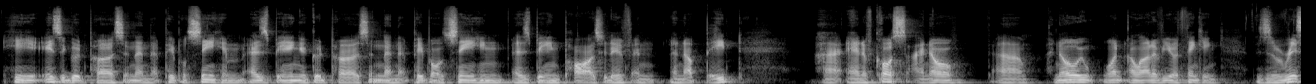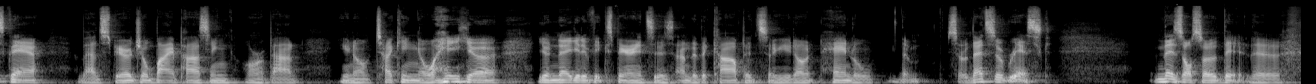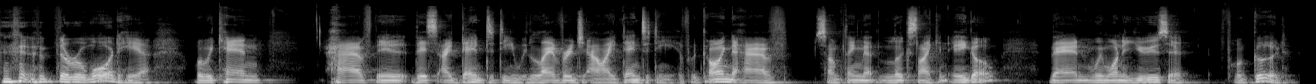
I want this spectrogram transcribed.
he is a good person and that people see him as being a good person and that people see him as being positive and, and upbeat. Uh, and of course, I know, um, I know what a lot of you are thinking. There's a risk there about spiritual bypassing or about, you know, tucking away your, your negative experiences under the carpet so you don't handle them. So that's a risk. And there's also the, the, the reward here where we can have the, this identity. We leverage our identity. If we're going to have something that looks like an ego, then we want to use it for good.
